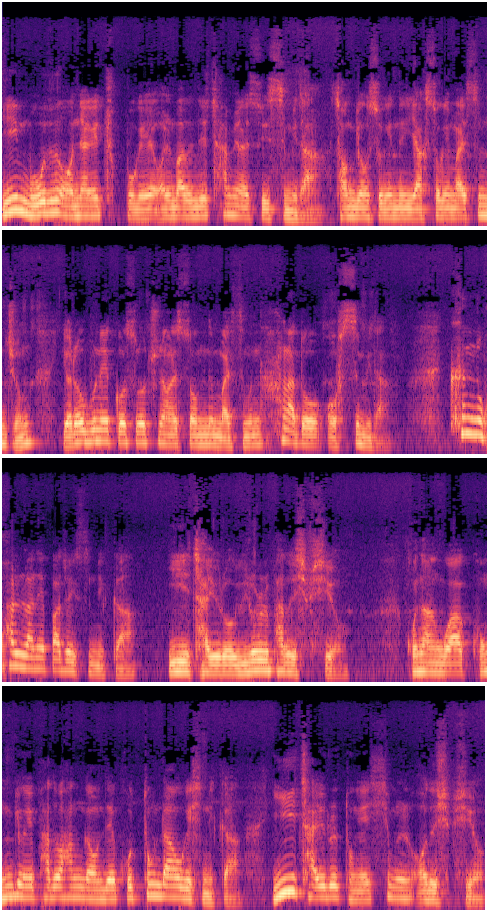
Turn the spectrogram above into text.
이 모든 언약의 축복에 얼마든지 참여할 수 있습니다. 성경 속에 있는 약속의 말씀 중 여러분의 것으로 주장할 수 없는 말씀은 하나도 없습니다. 큰 환란에 빠져 있습니까? 이 자유로 위로를 받으십시오. 고난과 공경의 파도 한가운데 고통당하고 계십니까? 이 자유를 통해 힘을 얻으십시오.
